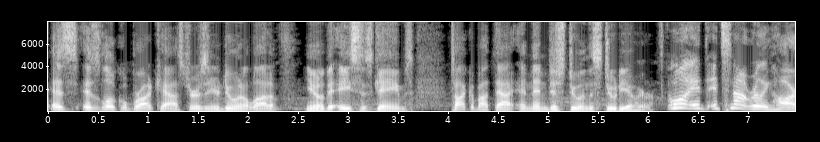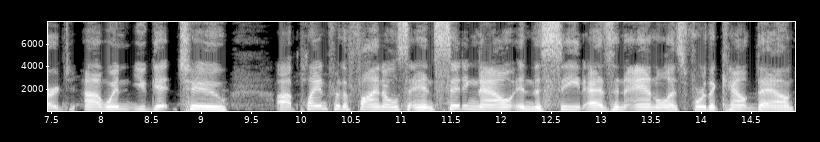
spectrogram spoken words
as as local broadcasters and you're doing a lot of you know the Aces games. Talk about that and then just doing the studio here. Well, it, it's not really hard uh, when you get to uh, plan for the finals and sitting now in the seat as an analyst for the countdown.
